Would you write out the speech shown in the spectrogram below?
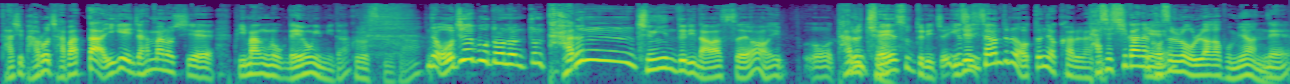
다시 바로 잡았다. 이게 이제 한만호 씨의 비망록 내용입니다. 그렇습니다. 근데 어제 보도는 좀 다른 증인들이 나왔어요. 이, 어, 다른 그렇죠. 죄수들이죠. 이제 이 사람들은 어떤 역할을 하죠? 다시 시간을 예. 거슬러 올라가 보면 네.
